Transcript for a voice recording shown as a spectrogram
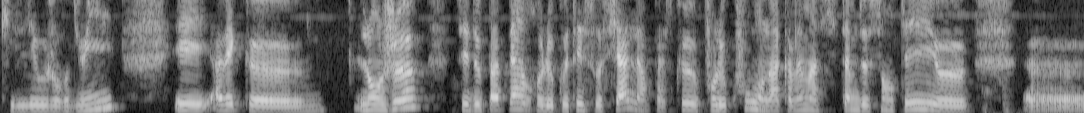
qu'il l'est aujourd'hui. Et avec euh, l'enjeu, c'est de pas perdre le côté social hein, parce que pour le coup on a quand même un système de santé euh, euh,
